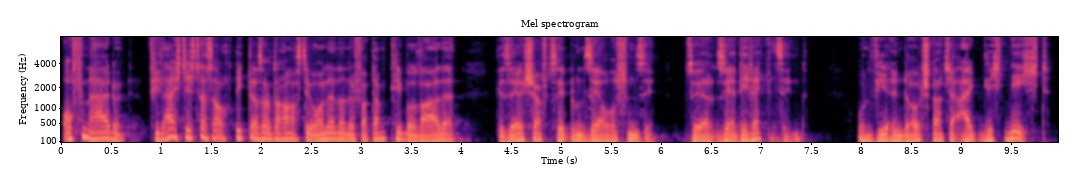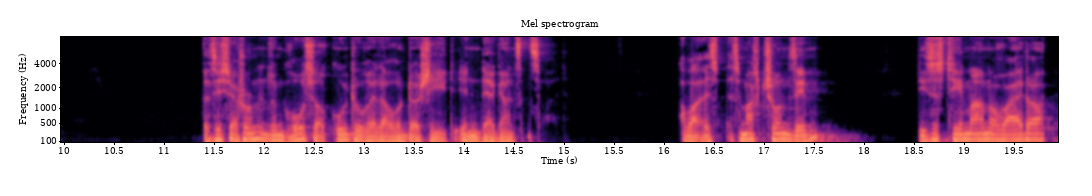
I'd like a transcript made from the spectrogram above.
Offenheit und vielleicht ist das auch, liegt das auch daran, dass die Holländer eine verdammt liberale Gesellschaft sind und sehr offen sind, sehr, sehr direkt sind. Und wir in Deutschland ja eigentlich nicht. Das ist ja schon so ein großer kultureller Unterschied in der ganzen Zeit. Aber es, es macht schon Sinn, dieses Thema noch weiter,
